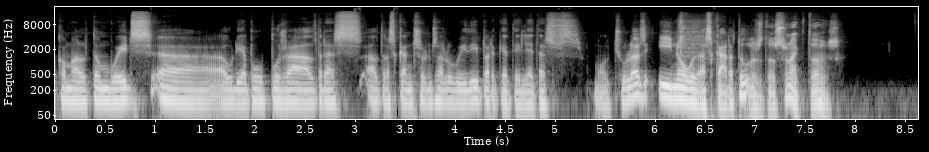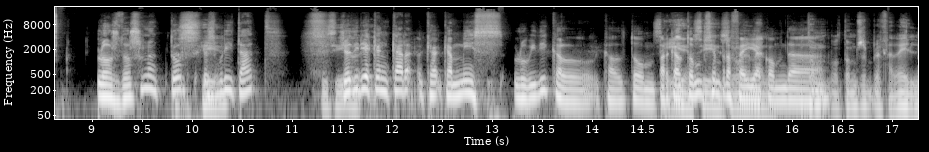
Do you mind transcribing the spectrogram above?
com el Tom Waits, uh, hauria pogut posar altres, altres cançons a l'Ovidi perquè té lletres molt xules i no ho descarto. Els dos són actors. Los dos són actors, Sí. és veritat. Sí, sí. Jo diria que encara que, que més l'Ovidi que el, que el Tom, perquè el Tom sempre feia com de... El Tom, el Tom sempre fa d'ell,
